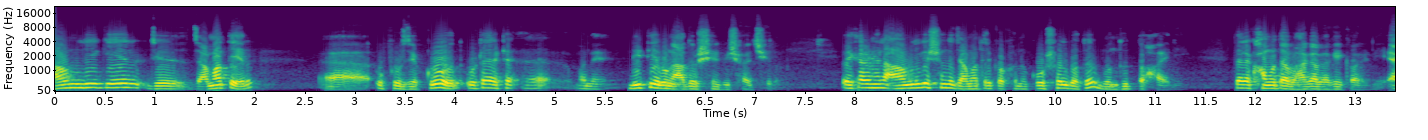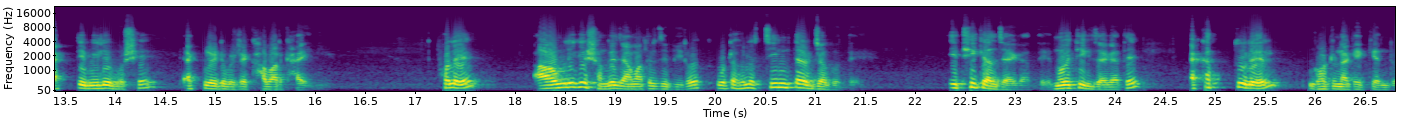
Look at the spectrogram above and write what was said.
আওয়ামী লীগের যে জামাতের উপর যে ক্রোধ, ওটা একটা মানে নীতি এবং আদর্শের বিষয় ছিল। এই কারণে হলো আওয়ামী লীগের সঙ্গে জামাতের কখনো কৌশলগত বন্ধুত্ব হয়নি। তারা ক্ষমতা ভাগাভাগি করেনি। এক টেবিলে বসে, এক প্লেটে বসে খাবার খায়নি। ফলে আওয়ামী লীগের সঙ্গে জামাতের যে বিরোধ, ওটা হলো চিন্তার জগতে, ইথিক্যাল জায়গাতে, নৈতিক জায়গাতে একাত্তরের ঘটনাকে কেন্দ্র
